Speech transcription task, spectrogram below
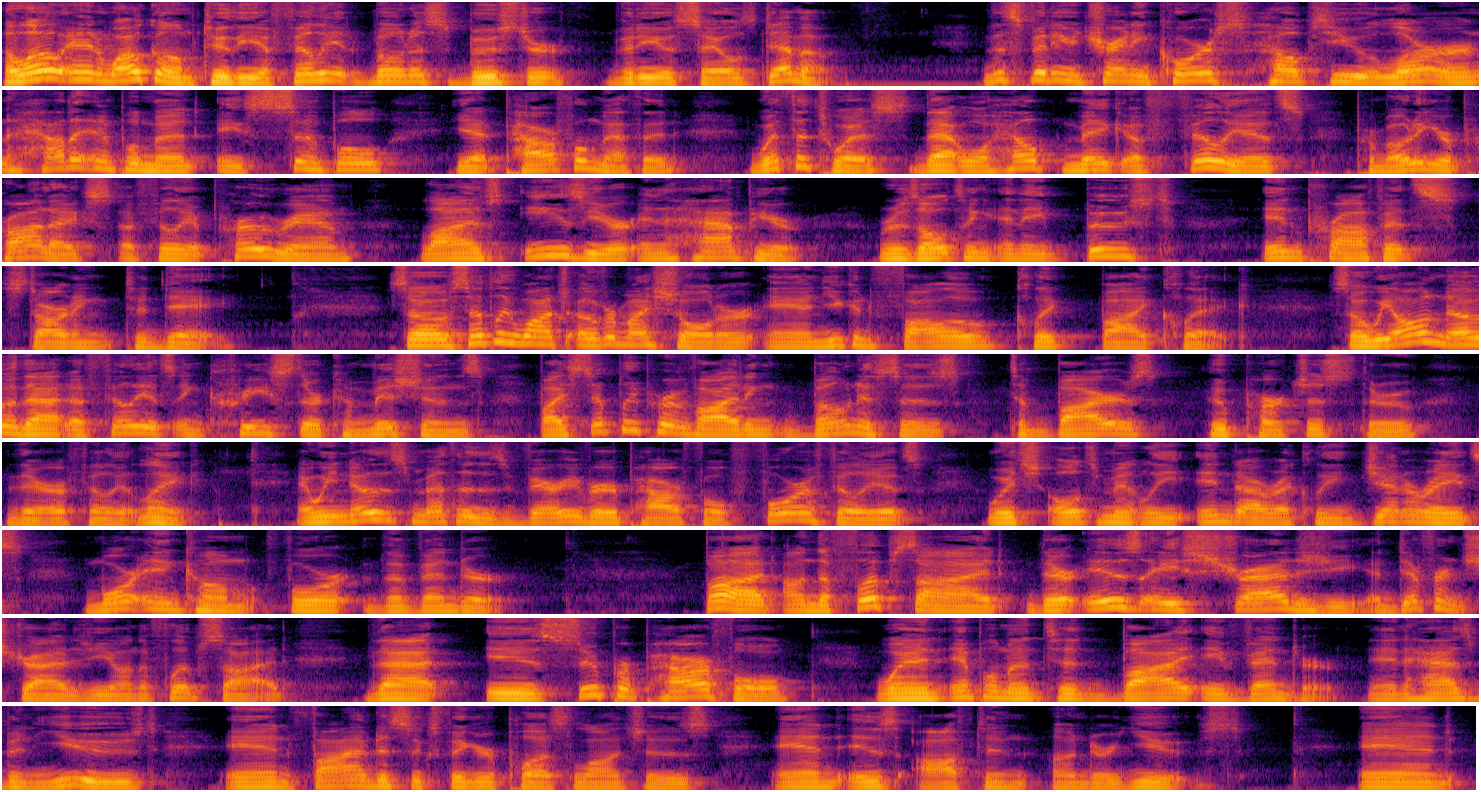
Hello and welcome to the Affiliate Bonus Booster video sales demo. This video training course helps you learn how to implement a simple yet powerful method with a twist that will help make affiliates promoting your product's affiliate program lives easier and happier, resulting in a boost in profits starting today. So simply watch over my shoulder and you can follow click by click. So we all know that affiliates increase their commissions by simply providing bonuses to buyers who purchase through their affiliate link. And we know this method is very, very powerful for affiliates, which ultimately indirectly generates more income for the vendor. But on the flip side, there is a strategy, a different strategy on the flip side that is super powerful when implemented by a vendor and has been used in five to six figure plus launches and is often underused. And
